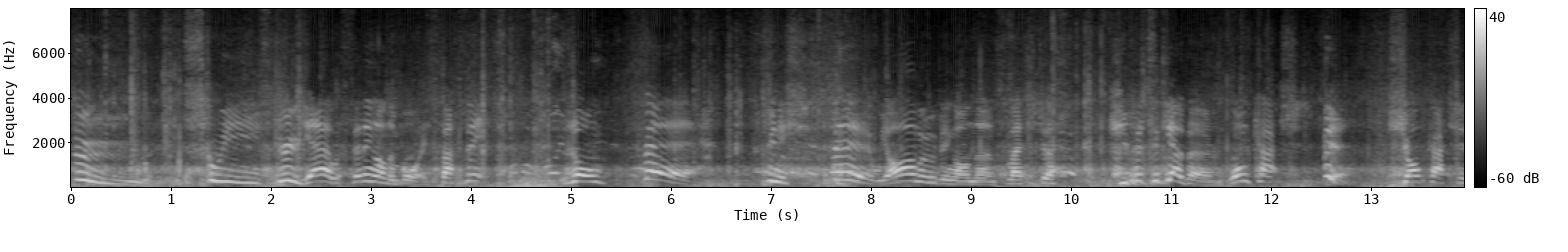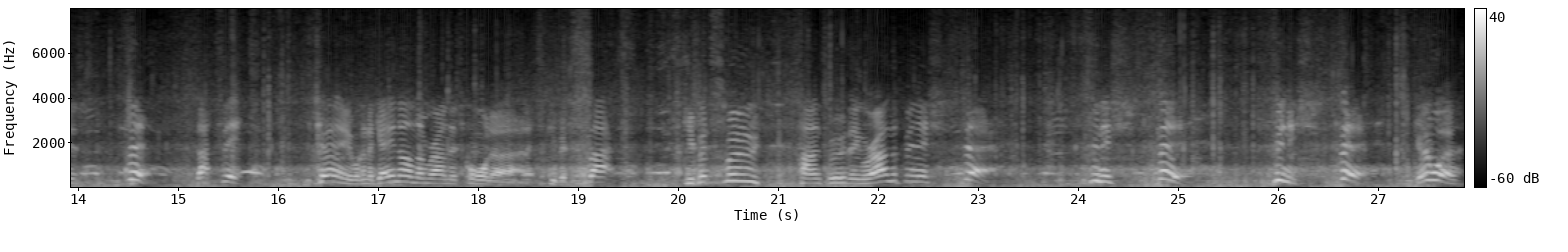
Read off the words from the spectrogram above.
through. Squeeze through. Yeah, we're sitting on them, boys. That's it. Long, fair. Finish, fair. We are moving on them, so let's just keep it together. One catch, Sharp catches, fair. That's it. Okay, we're going to gain on them around this corner. Let's keep it sacked. Keep it smooth. Hands moving around the finish. There. Finish, there. Finish, there. Good work.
